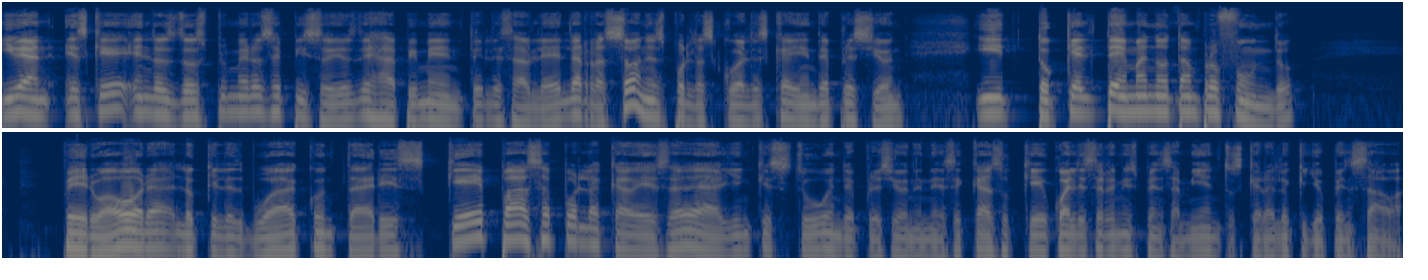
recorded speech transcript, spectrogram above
Y vean, es que en los dos primeros episodios de Happy Mente les hablé de las razones por las cuales caí en depresión y toqué el tema no tan profundo, pero ahora lo que les voy a contar es qué pasa por la cabeza de alguien que estuvo en depresión. En ese caso, ¿qué, cuáles eran mis pensamientos, qué era lo que yo pensaba.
